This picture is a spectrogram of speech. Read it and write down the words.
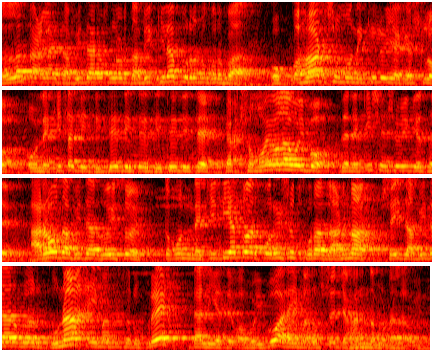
আল্লাহ তাআলা দাবিদার হলোর দাবি কিলা পূরণ করবা ও পাহাড় সম নেকি লইয়া গেছিল, ও নেকি তাকে দিতে দিতে দিতে দিতে এক সময় ওলা হইব যে নেকি শেষ হয়ে গেছে। আরও দাবিদার রইছেন তখন নেকি দিয়া তো আর পরিশোধ করা যার না, সেই দাবিদার হলোর গুণা এই মানুষের উপরে ডালিয়া দেওয়া হইব আর এই মানুষটা জাহান্নামও ডালা হইব।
